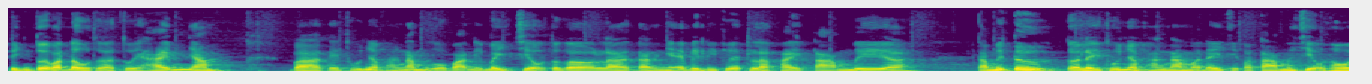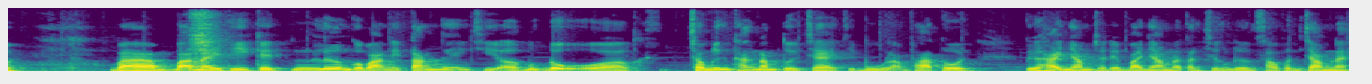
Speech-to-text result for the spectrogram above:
tính tuổi bắt đầu từ tuổi 25 và cái thu nhập hàng năm của bạn ấy 7 triệu tôi là đáng nhẽ về lý thuyết là phải 80 84 à, tôi lấy thu nhập hàng năm ở đây chỉ có 80 triệu thôi. Và bạn này thì cái lương của bạn ấy tăng ấy chỉ ở mức độ à, trong những tháng năm tuổi trẻ chỉ bù lạm phát thôi. Từ 25 cho đến 35 là tăng trưởng lương 6% này.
